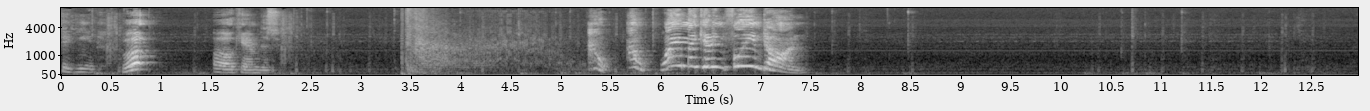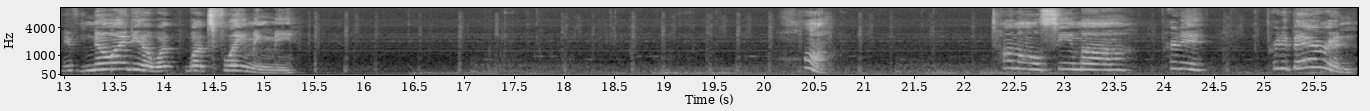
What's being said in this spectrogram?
Taking it. Whoa! Oh, okay, I'm just. Ow! Ow! Why am I getting flamed on? I have no idea what, what's flaming me. Tunnels seem, uh, pretty, pretty barren.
